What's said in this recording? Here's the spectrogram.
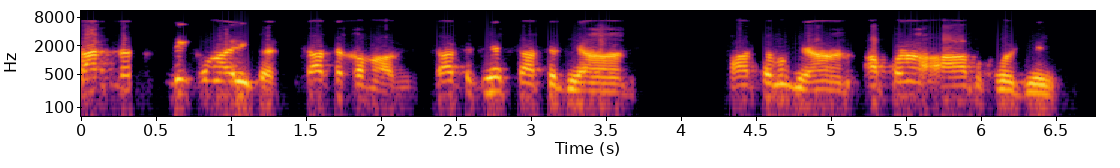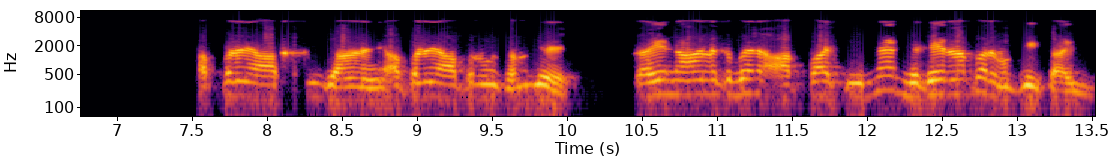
ਤਤ ਦੀ ਕਮਾਈ ਕਰ ਤਤ ਕਮਾਵੇ। ਤਤ ਕੇ ਤਤ ਗਿਆਨ। ਆਤਮ ਗਿਆਨ ਆਪਣਾ ਆਪ ਖੋਜੇ। ਆਪਣੇ ਆਪ ਨੂੰ ਜਾਣੇ ਆਪਣੇ ਆਪ ਨੂੰ ਸਮਝੇ। ਕਈ ਨਾਨਕ ਬਿਨ ਆਪਾ ਚੀਨੇ ਮਿਟੇ ਨਾ ਭਰਮ ਕੀ ਕਾਈ।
